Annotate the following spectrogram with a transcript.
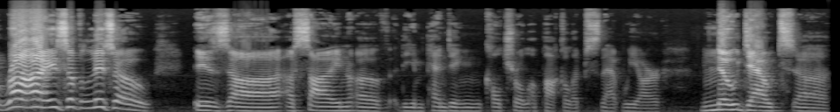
rise of Lizzo, is uh, a sign of the impending cultural apocalypse that we are no doubt uh,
